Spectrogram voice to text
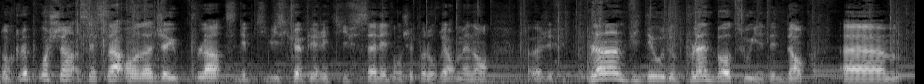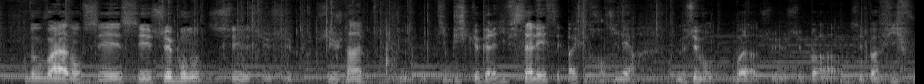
Donc le prochain, c'est ça. On en a déjà eu plein. C'est des petits biscuits apéritifs salés, donc je vais pas l'ouvrir maintenant. Euh, j'ai fait plein de vidéos de plein de box où il était dedans. Euh, donc voilà, donc c'est bon. C'est juste un petit biscuit apéritif salé. C'est pas extraordinaire, mais c'est bon. Voilà, c'est pas c'est pas fifou,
